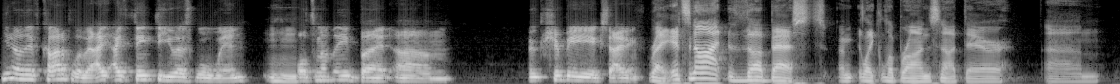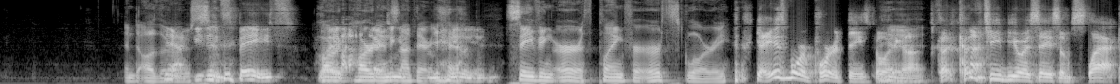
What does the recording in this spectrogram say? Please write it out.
you know, they've caught up a little bit. I, I think the U.S. will win hmm ultimately, but um, it should be exciting. Right. It's not the best. Um, like LeBron's not there, um, and others. Yeah, he's in space. Hard- like, Harden's not there, yeah. alien. saving Earth, playing for Earth's glory. Yeah, he has more important things going Yeah. on. Cut, cut Team USA some slack.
